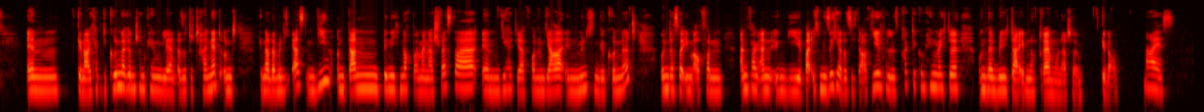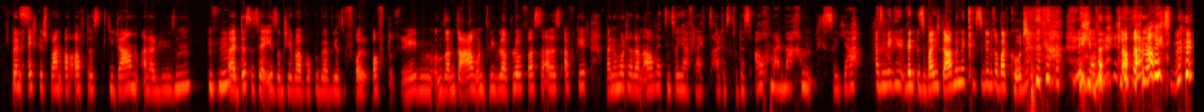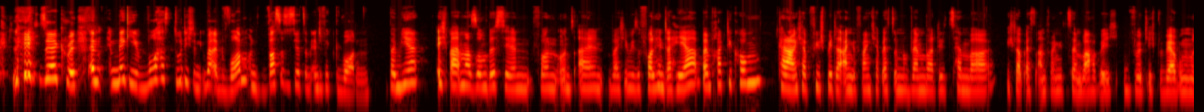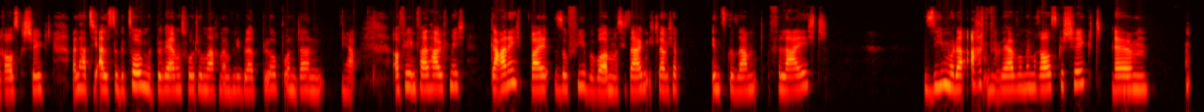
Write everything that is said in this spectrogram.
Ähm, genau, ich habe die Gründerin schon kennengelernt, also total nett. Und genau, dann bin ich erst in Wien und dann bin ich noch bei meiner Schwester, ähm, die hat ja vor einem Jahr in München gegründet. Und das war eben auch von Anfang an irgendwie, war ich mir sicher, dass ich da auf jeden Fall ins Praktikum hin möchte. Und dann bin ich da eben noch drei Monate. Genau. Nice. Ich bin Yes. echt gespannt auch auf das, die Darmanalysen, Mhm. weil das ist ja eh so ein Thema, worüber wir so voll oft reden, unseren Darm und blablabla, was da alles abgeht. Meine Mutter dann auch letztens so, ja, vielleicht solltest du das auch mal machen. Und ich so, ja, Also Maggie, wenn, sobald ich da bin, kriegst du den Rabattcode. ich, ich glaube, dann mache ich es wirklich. Sehr cool. Ähm, Maggie, wo hast du dich denn überall beworben und was ist es jetzt im Endeffekt geworden? Bei mir, ich war immer so ein bisschen von uns allen, war ich irgendwie so voll hinterher beim Praktikum. Keine Ahnung, ich habe viel später angefangen. Ich habe erst im November, Dezember, ich glaube erst Anfang Dezember habe ich wirklich Bewerbungen rausgeschickt, weil hat sich alles so gezogen mit Bewerbungsfoto machen und blablabla. Und dann, ja, auf jeden Fall habe ich mich gar nicht bei so viel beworben, muss ich sagen. Ich glaube, ich habe insgesamt vielleicht sieben oder acht Bewerbungen rausgeschickt. Mhm. Ähm,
